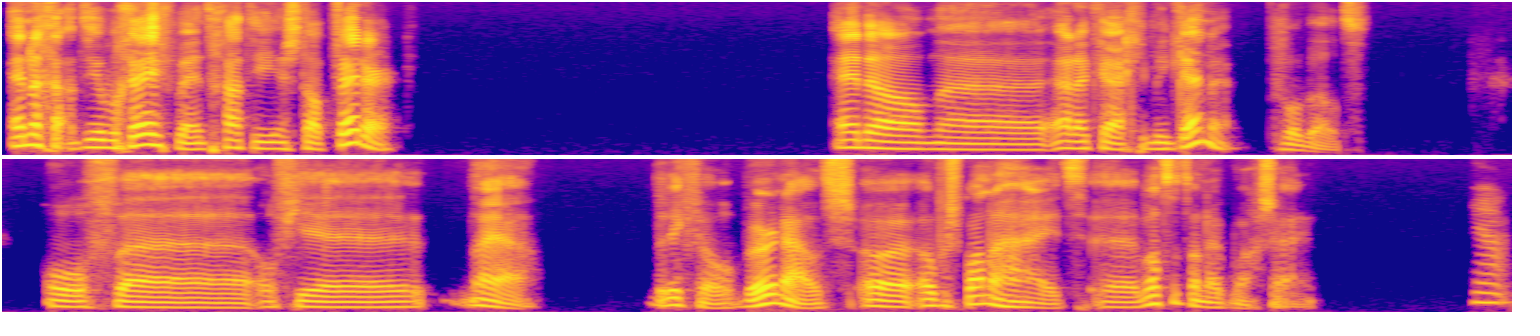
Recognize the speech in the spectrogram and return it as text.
En dan gaat hij op een gegeven moment gaat hij een stap verder. En dan, eh, ja, dan krijg je migraine, bijvoorbeeld. Of, eh, of je, nou ja, weet ik veel, burn-outs, overspannenheid, eh, wat het dan ook mag zijn. Ja.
